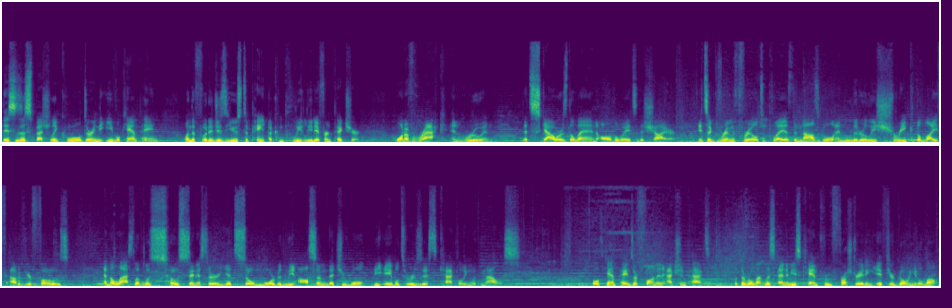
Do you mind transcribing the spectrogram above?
This is especially cool during the Evil campaign, when the footage is used to paint a completely different picture, one of rack and ruin that scours the land all the way to the Shire. It's a grim thrill to play as the Nazgul and literally shriek the life out of your foes. And the last level is so sinister, yet so morbidly awesome that you won't be able to resist cackling with malice. Both campaigns are fun and action-packed, but the relentless enemies can prove frustrating if you're going it alone.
